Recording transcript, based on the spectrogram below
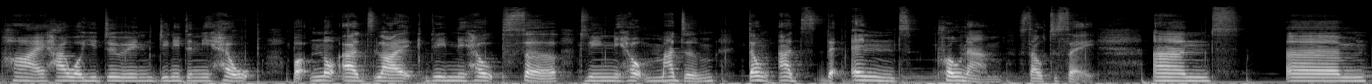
hi, how are you doing? Do you need any help? But not add like, do you need help, sir? Do you need help, madam? Don't add the end pronoun, so to say. And um,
